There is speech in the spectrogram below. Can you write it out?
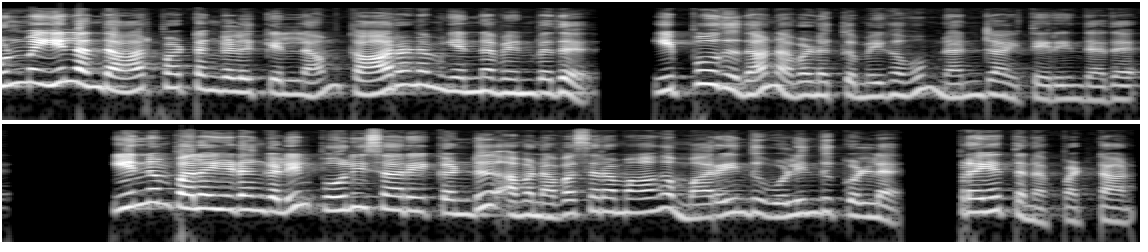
உண்மையில் அந்த ஆர்ப்பாட்டங்களுக்கெல்லாம் காரணம் என்னவென்பது இப்போதுதான் அவனுக்கு மிகவும் நன்றாய் தெரிந்தது. இன்னும் பல இடங்களில் போலீசாரைக் கண்டு அவன் அவசரமாக மறைந்து ஒளிந்து கொள்ள பிரயத்தனப்பட்டான்.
